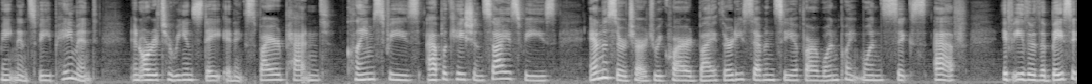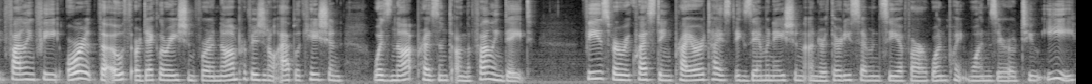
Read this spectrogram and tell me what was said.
maintenance fee payment in order to reinstate an expired patent, claims fees, application size fees, and the surcharge required by 37 CFR 1.16F if either the basic filing fee or the oath or declaration for a non provisional application was not present on the filing date, fees for requesting prioritized examination under 37 CFR 1.102E,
